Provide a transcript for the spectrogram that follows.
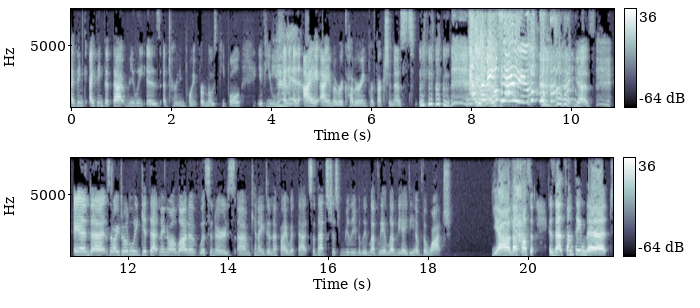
I think I think that that really is a turning point for most people. If you yeah. and, and I I am a recovering perfectionist. and, yes, and uh, so I totally get that, and I know a lot of listeners um, can identify with that. So that's just really really lovely. I love the idea of the watch. Yeah, that's yeah. awesome. Is that something that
